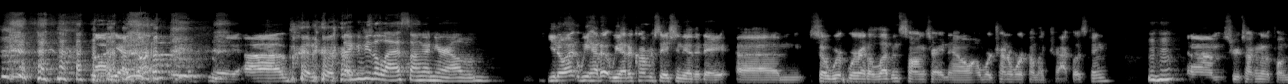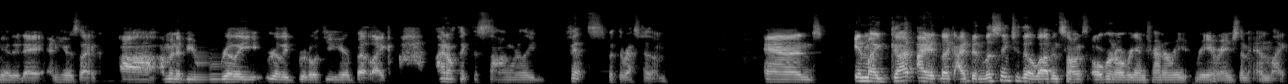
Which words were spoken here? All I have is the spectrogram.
Uh, yeah. Okay, uh, but that could be the last song on your album. you know what? We had a we had a conversation the other day. Um, so we're we're at eleven songs right now, and we're trying to work on like track listing. Hmm Um, so we were talking on the phone the other day, and he was like, uh, "I'm gonna be really, really brutal with you here, but like, I don't think the song really fits with the rest of them." And in my gut, I like I'd been listening to the 11 songs over and over again, trying to re- rearrange them, and like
